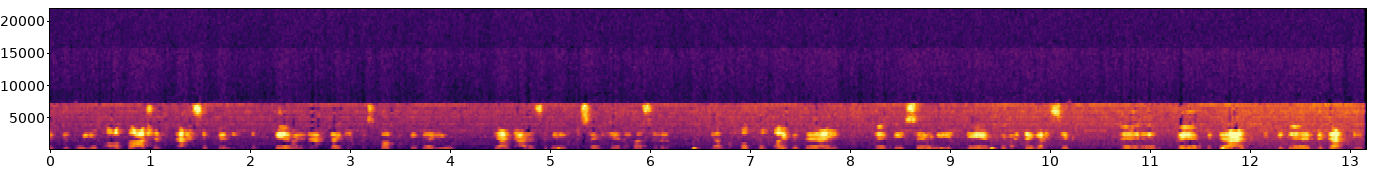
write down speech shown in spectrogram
بيديهولي معطى عشان أحسب منه القيم اللي هحتاجها ك starting value يعني على سبيل المثال هنا مثلا لما أحط ال i بتاعي آه، بيساوي 2 فمحتاج أحسب آه، القيم بتاعة البدايات بتاعتي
